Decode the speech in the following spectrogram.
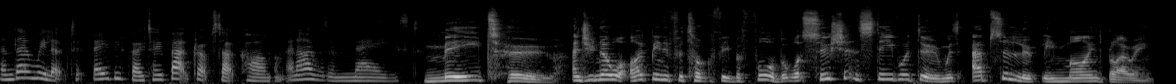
And then we looked at babyphotobackdrops.com and I was amazed. Me too. And you know what? I've been in photography before, but what Susha and Steve were doing was absolutely mind blowing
